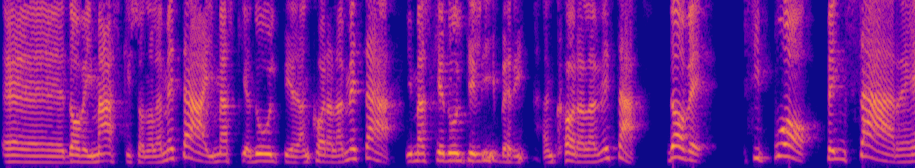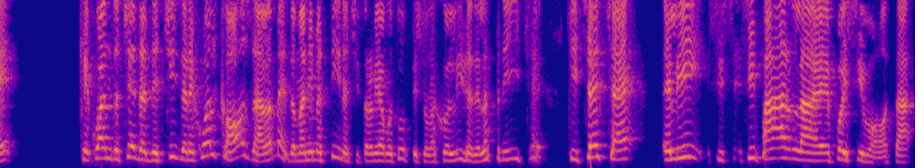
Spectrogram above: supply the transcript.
eh, dove i maschi sono la metà, i maschi adulti ancora la metà, i maschi adulti liberi ancora la metà, dove si può pensare che quando c'è da decidere qualcosa, vabbè, domani mattina ci troviamo tutti sulla collina della Price, chi c'è c'è, e lì si, si parla e poi si vota.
